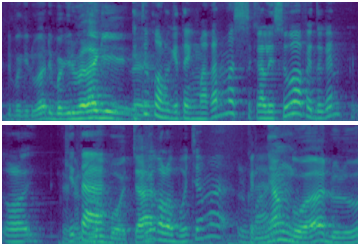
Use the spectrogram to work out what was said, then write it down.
Dibagi dua Dibagi dua lagi. Nah, itu kalau kita yang makan mas sekali suap itu kan kalau kan kita. dulu bocah. Iya, kalau bocah mah lumayan. Kenyang gue dulu.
